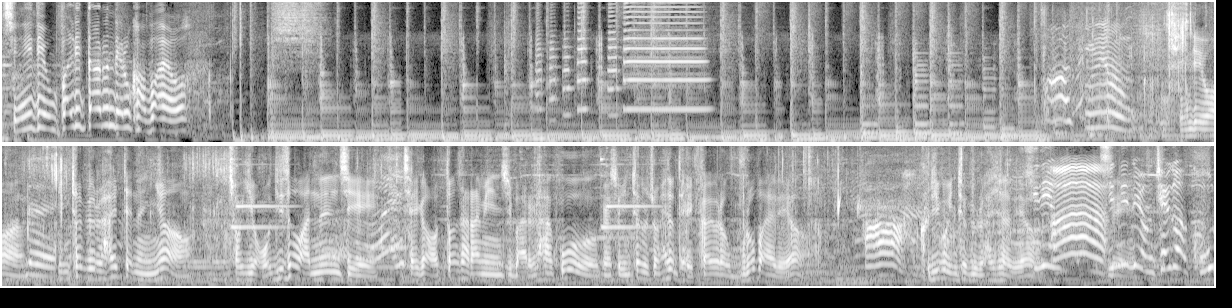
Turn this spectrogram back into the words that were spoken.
지니디 형 빨리 다른 데로 가봐요. 김대원 네. 인터뷰를 할 때는요 저기 어디서 왔는지 제가 어떤 사람인지 말을 하고 그래서 인터뷰 좀 해도 될까요? 라고 물어봐야 돼요 아, 그리고 인터뷰를 하셔야 돼요 아 지니디 형 제가 고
